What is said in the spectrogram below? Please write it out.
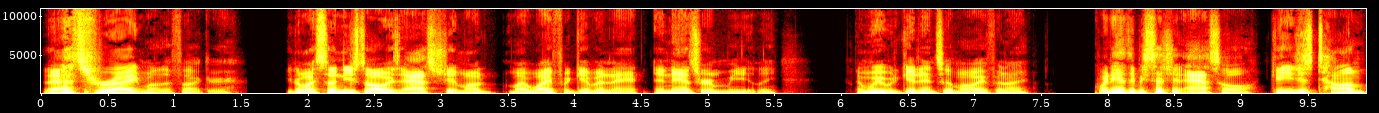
That's right, motherfucker. You know, my son used to always ask shit. My, my wife would give an, an answer immediately. And we would get into it, my wife and I. Why do you have to be such an asshole? Can't you just tell him?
